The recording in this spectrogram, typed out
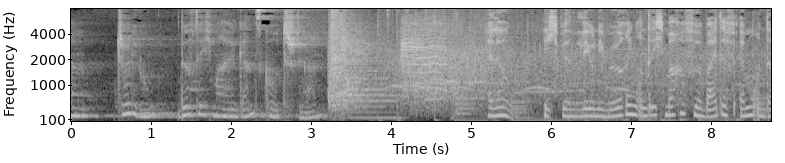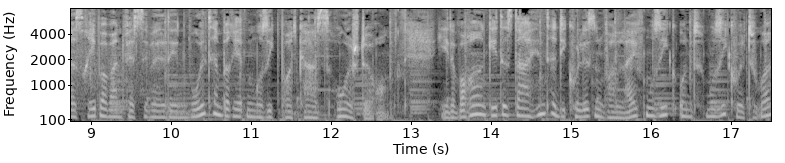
Ähm, Entschuldigung, dürfte ich mal ganz kurz stören? Hallo, ich bin Leonie Möhring und ich mache für Byte FM und das Reeperbahn Festival den wohltemperierten Musikpodcast Ruhestörung. Jede Woche geht es da hinter die Kulissen von Live-Musik und Musikkultur.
